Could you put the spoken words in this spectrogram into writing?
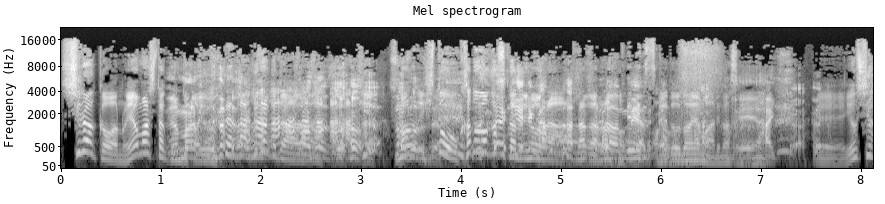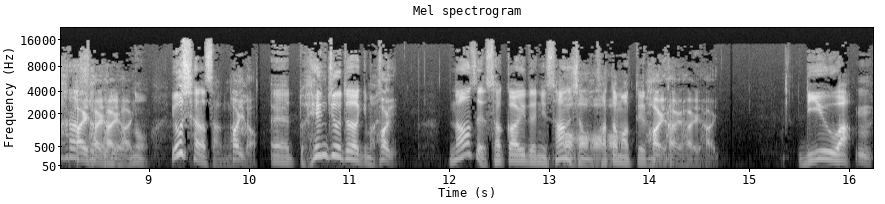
白川の山下君とかいう、ふざけた、まるで人をかどわかすかのような、なんかの、そうえそうそうー、うどん屋もありますからね。ええはい。えー吉原食料の吉原さんがえーっと、返事をいただきました。はい。なぜ境出に3社も固まっているのか。はい、はい、はい、はい。理由は、ん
